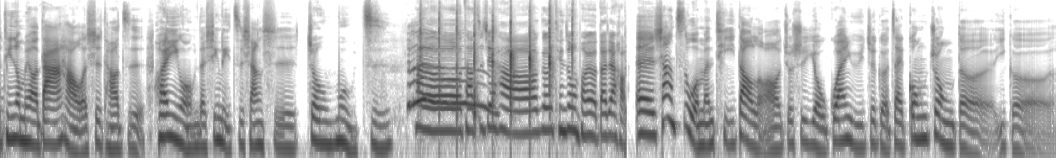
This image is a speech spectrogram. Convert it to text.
听众朋友，大家好，我是桃子，欢迎我们的心理咨商师周木之。Hello，桃子姐好，各位听众朋友，大家好。呃，上次我们提到了哦，就是有关于这个在公众的一个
